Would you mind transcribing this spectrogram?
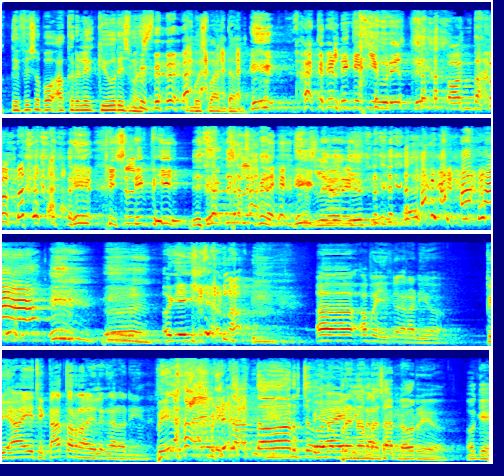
aktivis apa akrilik curis Mas? Tembus pandang. Kiuris kontol diselipi Diselipi, diselipi oke iki ono eh apa ya ngarani yo BI diktator lah yang ngarani BAE diktator cuk ono BAE brand diktator. ambassador ya. Oke.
